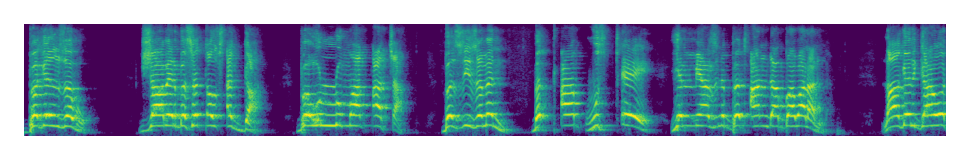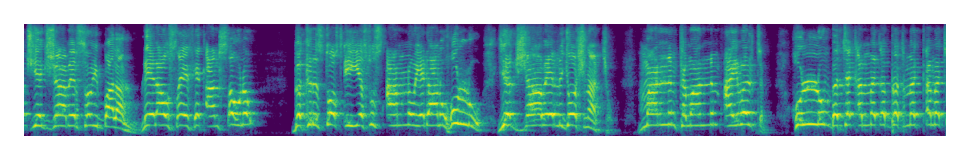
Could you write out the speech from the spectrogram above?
በገንዘቡ እግዚአብሔር በሰጠው ጸጋ በሁሉም አቅጣጫ በዚህ ዘመን በጣም ውስጤ የሚያዝንበት አንድ አባባል አለ። ለአገልጋዮች የእግዚአብሔር ሰው ይባላሉ። ሌላው ሰው የሴጣን ሰው ነው። በክርስቶስ ኢየሱስ አምነው የዳኑ ሁሉ የእግዚአብሔር ልጆች ናቸው። ማንም ከማንም አይበልጥም። ሁሉም በተቀመጠበት መቀመጫ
